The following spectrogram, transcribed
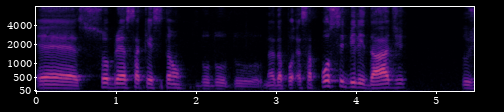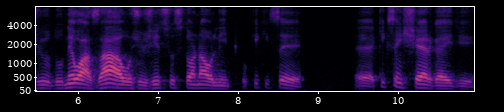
é, sobre essa questão do, do, do né, da, essa possibilidade do, do Neuazá, o jiu-jitsu, se tornar olímpico? O que, que, você, é, o que, que você enxerga aí de,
